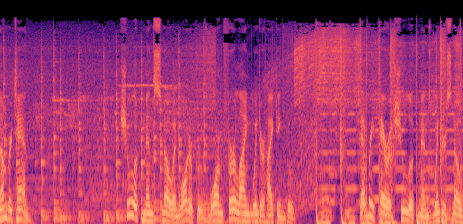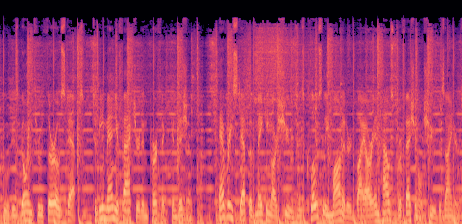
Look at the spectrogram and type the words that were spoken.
Number 10. Schuluck Men's Snow and Waterproof Warm Fur-Lined Winter Hiking Boot. Every pair of Schuluck Men's Winter Snow Boot is going through thorough steps to be manufactured in perfect condition. Every step of making our shoes is closely monitored by our in-house professional shoe designers.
